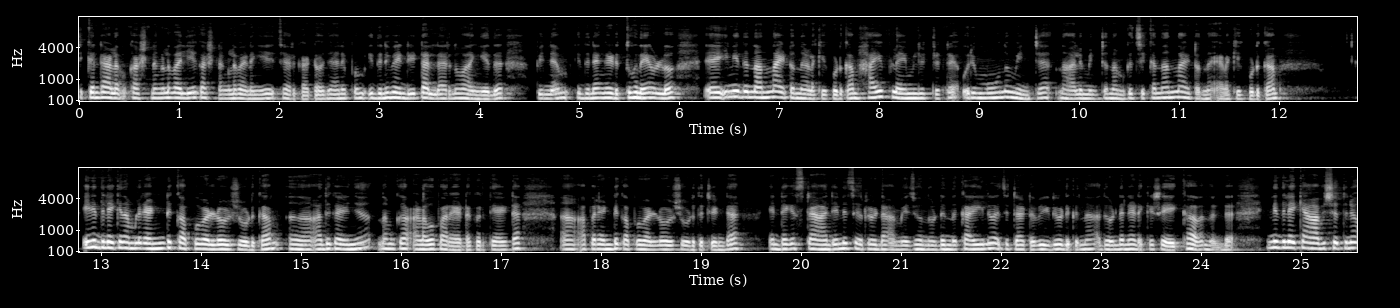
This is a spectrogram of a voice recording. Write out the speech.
ചിക്കന്റെ അളവ് കഷ്ണങ്ങൾ വലിയ കഷ്ണങ്ങൾ വേണമെങ്കിൽ ചേർക്കാം കേട്ടോ. ഞാനിപ്പം ഇതിന് വേണ്ടിയിട്ടല്ലായിരുന്നു വാങ്ങിയത്. പിന്നെ ഇതിനങ്ങ് എടുത്തുന്നേ ഉള്ളൂ. ഇനി ഇത് നന്നായിട്ടൊന്ന് ഇളക്കി കൊടുക്കാം. ഹൈ ഫ്ലെയിമിലിട്ടിട്ട് ഒരു മൂന്ന് മിനിറ്റ് നാല് മിനിറ്റ് നമുക്ക് ചിക്കൻ നന്നായിട്ടൊന്ന് ഇളക്കി കൊടുക്കാം. ഇനി ഇതിലേക്ക് നമ്മൾ രണ്ട് കപ്പ് വെള്ളം ഒഴിച്ചു കൊടുക്കാം. അത് കഴിഞ്ഞ് നമുക്ക് അളവ് പറയട്ടെ കൃത്യമായിട്ട്. അപ്പോൾ രണ്ട് കപ്പ് വെള്ളം ഒഴിച്ചു കൊടുത്തിട്ടുണ്ട്. എന്റെ സ്റ്റാൻഡിന് ചെറിയൊരു ഡാമേജ് വന്നുകൊണ്ട് ഇന്ന് കയ്യിൽ വെച്ചിട്ടാട്ടോ വീഡിയോ എടുക്കുന്നത്. അതുകൊണ്ട് തന്നെ ഇടയ്ക്ക് ഷേക്ക് ആവുന്നുണ്ട്. ഇനി ഇതിലേക്ക് ആവശ്യത്തിന്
